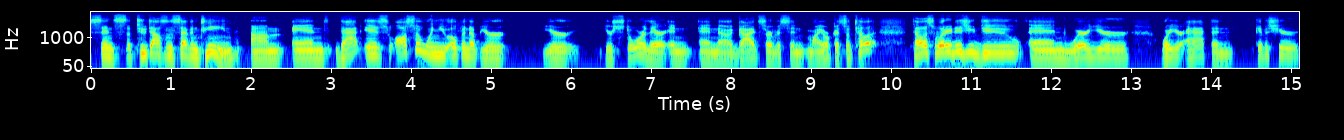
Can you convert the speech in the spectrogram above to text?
since 2017. Um, and that is also when you opened up your your your store there in and uh, guide service in Mallorca. So tell tell us what it is you do and where you're where you're at and give us your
